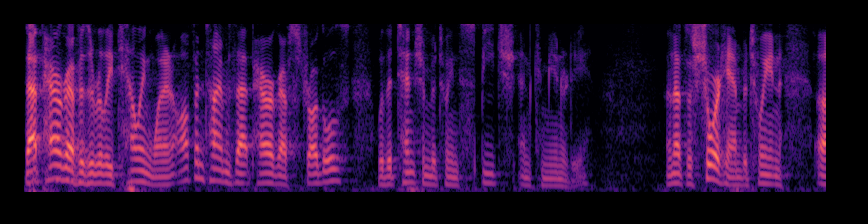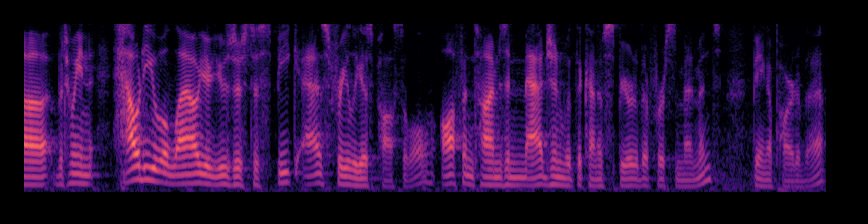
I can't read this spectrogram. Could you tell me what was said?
That paragraph is a really telling one, and oftentimes that paragraph struggles with the tension between speech and community. And that's a shorthand between, uh, between how do you allow your users to speak as freely as possible, oftentimes imagine with the kind of spirit of the First Amendment being a part of that,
